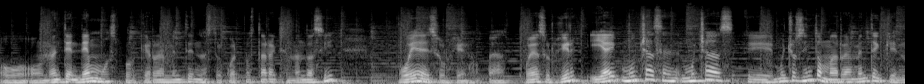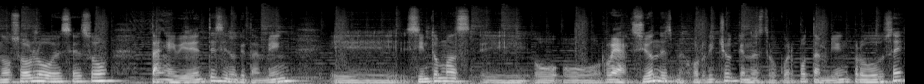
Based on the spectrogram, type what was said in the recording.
o, no entendemos por qué realmente nuestro cuerpo está reaccionando así, puede surgir, puede surgir y hay muchas, muchas, eh, muchos síntomas realmente que no solo es eso tan evidente, sino que también eh, síntomas eh, o, reacciones, mejor dicho, que nuestro cuerpo también produce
